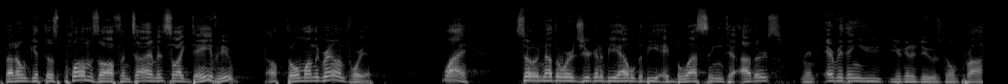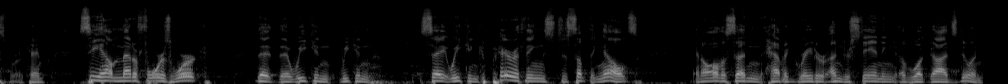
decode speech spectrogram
If I don't get those plums off in time, it's like, Dave, here, I'll throw them on the ground for you. Why? So, in other words, you're going to be able to be a blessing to others, and everything you, you're going to do is going to prosper, okay? See how metaphors work? That, that we, can, we can say, we can compare things to something else, and all of a sudden have a greater understanding of what God's doing.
